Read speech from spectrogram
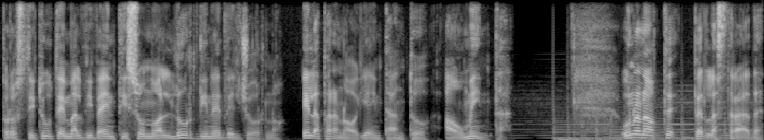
Prostitute e malviventi sono all'ordine del giorno e la paranoia intanto aumenta. Una notte, per la strada,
